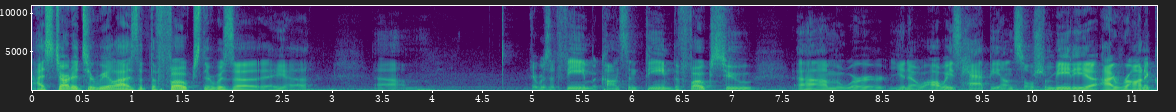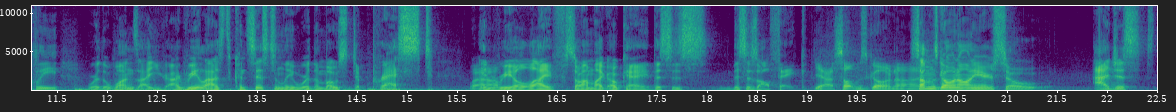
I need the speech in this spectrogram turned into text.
I started to realize that the folks there was a, a, uh um, there was a theme, a constant theme. The folks who um, were, you know, always happy on social media, ironically, were the ones I, I realized consistently were the most depressed Wow. in real life. So I'm like, okay, this is this is all fake. Yeah, something's going on. Something's going on here. So I just,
